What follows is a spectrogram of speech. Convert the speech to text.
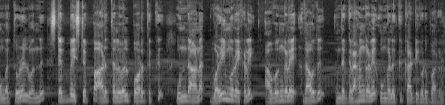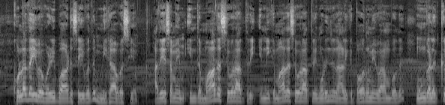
உங்கள் தொழில் வந்து ஸ்டெப் பை ஸ்டெப்பாக அடுத்த லெவல் போகிறதுக்கு உண்டான வழிமுறைகளை அவங்களே அதாவது இந்த கிரகங்களே உங்களுக்கு காட்டி கொடுப்பார்கள். குலதெய்வ வழிபாடு செய்வது மிக அவசியம். அதே சமயம் இந்த மாத சிவராத்திரி இன்னைக்கு மாத சிவராத்திரி முடிஞ்சு நாளைக்கு பௌர்ணமி வரும்போது உங்களுக்கு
